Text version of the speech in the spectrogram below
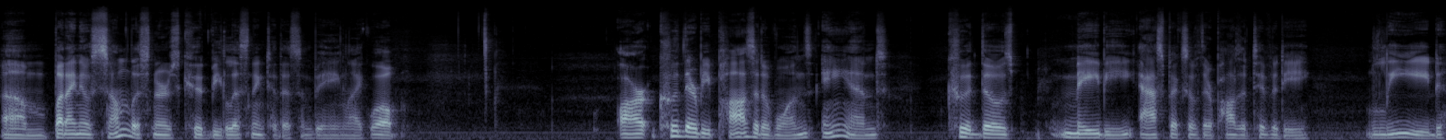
Um, but I know some listeners could be listening to this and being like, well, are could there be positive ones and could those maybe aspects of their positivity lead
